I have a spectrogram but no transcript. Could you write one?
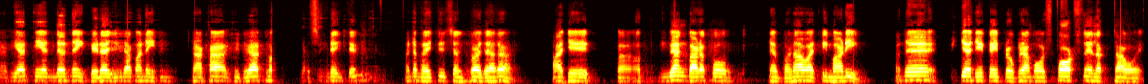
નડિયાદની અંદર નહીં ખેડા જિલ્લામાં નહીં આખા ગુજરાતમાં પ્રસરી રહી છે. અને મૈત્રી સંસ્થા દ્વારા આ જે અ, બાળકોને ભણાવવાથી માંડી અને બીજા જે કંઈ પ્રોગ્રામો, સ્પોર્ટ્સને લગતા હોય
